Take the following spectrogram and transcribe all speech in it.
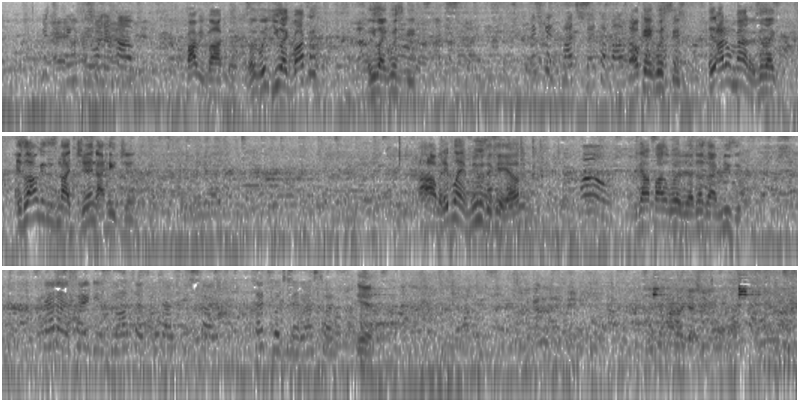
Which drinks do you wanna have? Probably vodka. Oh, You like vodka? Or you like whiskey? Whiskey is much better, but vodka Okay, whiskey. It, I don't matter like, as long as it's not gin, I hate gin. Ah, but they playing music here. Yo. Oh, You gotta follow where that does that music. the other side is not as good as this side. Let's go to the last one. Yeah.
